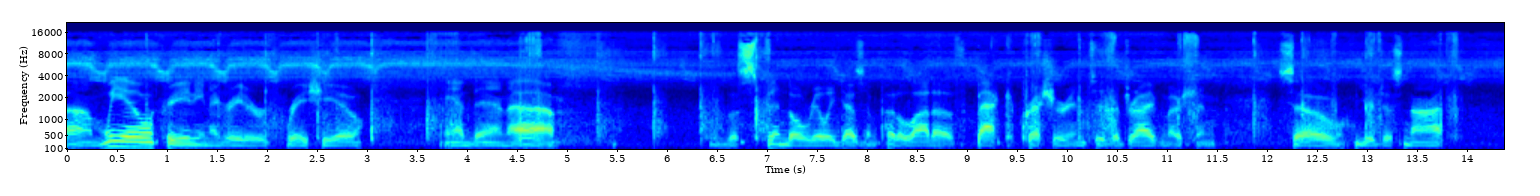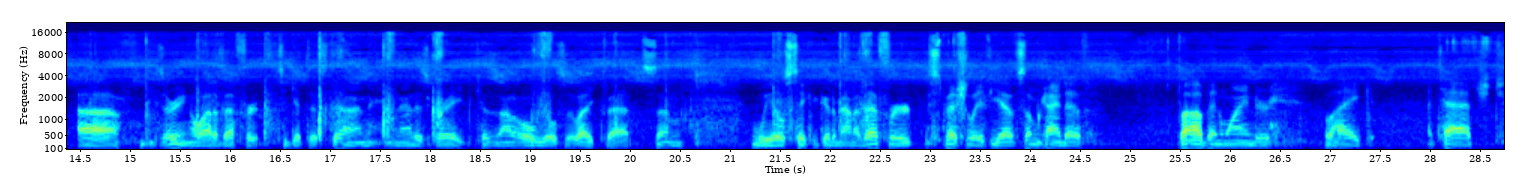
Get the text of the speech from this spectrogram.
um, wheel creating a greater ratio. And then uh, the spindle really doesn't put a lot of back pressure into the drive motion. So you're just not uh, exerting a lot of effort to get this done. And that is great because not all wheels are like that. Some wheels take a good amount of effort especially if you have some kind of bobbin winder like attached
